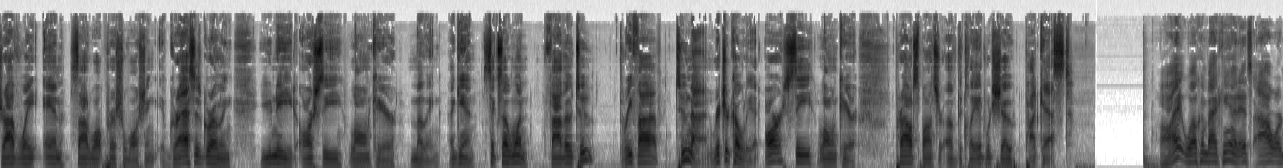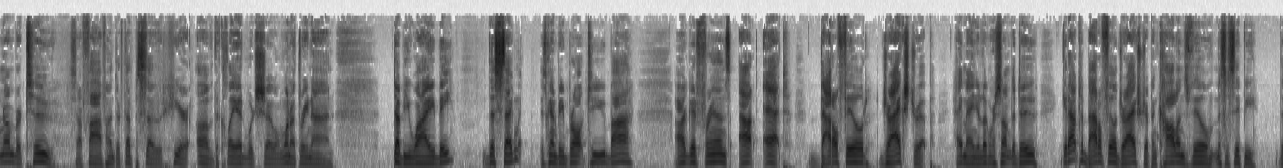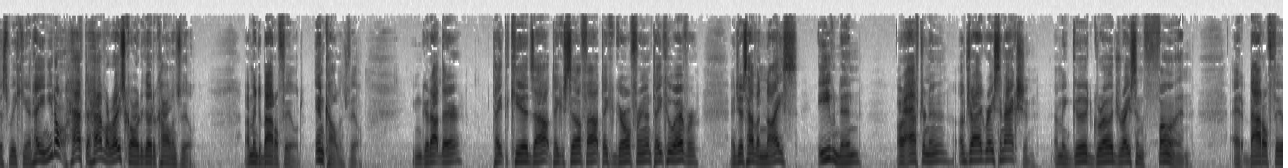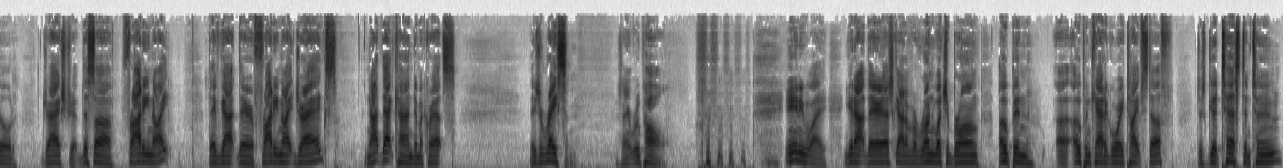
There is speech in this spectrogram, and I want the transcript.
driveway and sidewalk pressure washing. If grass is growing, you need RC Lawn Care Mowing. Again, 601 502 3529. Richard Coley at RC Lawn Care, proud sponsor of the Clay Edwards Show podcast. All right, welcome back in. It's hour number two. It's our 500th episode here of the Clay Edwards Show on 1039 WYAB. This segment is going to be brought to you by our good friends out at Battlefield Drag Strip. Hey, man, you're looking for something to do? Get out to Battlefield Drag Strip in Collinsville, Mississippi this weekend. Hey, and you don't have to have a race car to go to Collinsville. I mean, to Battlefield in Collinsville. You can get out there, take the kids out, take yourself out, take your girlfriend, take whoever, and just have a nice evening or afternoon of drag racing action. I mean, good grudge racing fun at Battlefield drag strip. This uh Friday night, they've got their Friday night drags. Not that kind, Democrats. These are racing. This ain't RuPaul. anyway, get out there. That's kind of a run what you brung, open, uh, open category type stuff. Just good test and tune.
